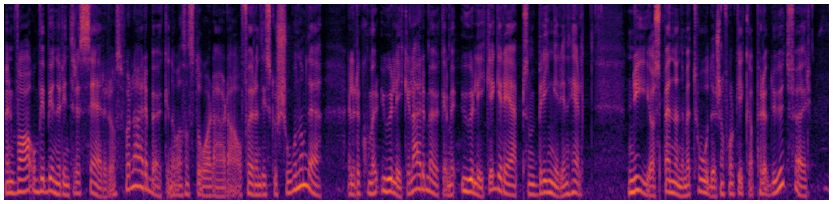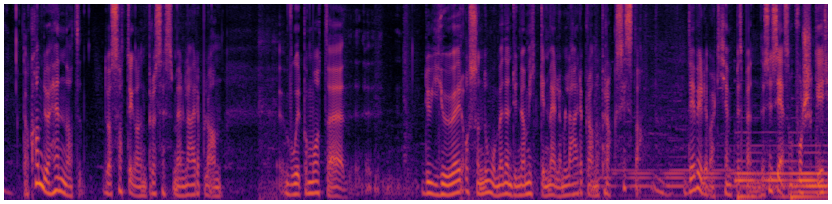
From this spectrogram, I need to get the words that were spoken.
Men hva om vi begynner å interessere oss for lærebøkene og hva som står der da, og føre en diskusjon om det? Eller det kommer ulike lærebøker med ulike grep som bringer inn helt nye og spennende metoder som folk ikke har prøvd ut før. Da kan det jo hende at du har satt i gang en prosess med en læreplan hvor på en måte du gjør også noe med den dynamikken mellom læreplan og praksis. da. Det ville vært kjempespennende. Det syns jeg som forsker.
